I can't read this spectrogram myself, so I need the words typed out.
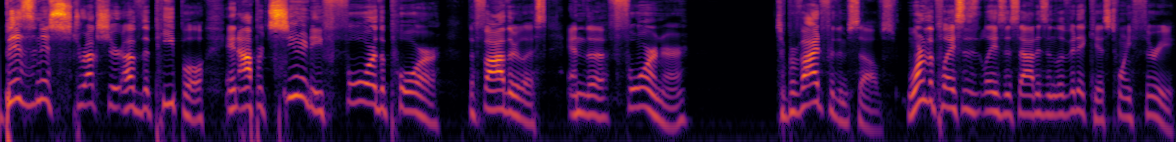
business structure of the people, an opportunity for the poor, the fatherless, and the foreigner to provide for themselves. One of the places that lays this out is in Leviticus 23.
